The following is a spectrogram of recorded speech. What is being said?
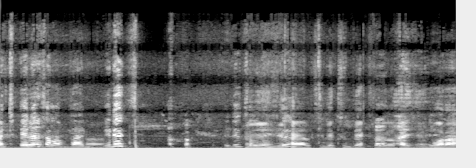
আচ্ছা এটা চালাম হ্যাঁ। এটা এই যে খায়ালছি দেখছেন তো একটা খাইছি বড়া।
